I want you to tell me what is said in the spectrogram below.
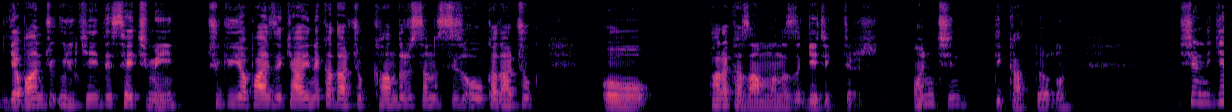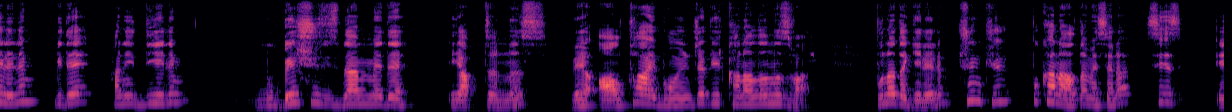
yabancı ülkeyi de seçmeyin. Çünkü yapay zekayı ne kadar çok kandırırsanız siz o kadar çok o para kazanmanızı geciktirir. Onun için dikkatli olun. Şimdi gelelim bir de hani diyelim bu 500 izlenmede yaptığınız ve 6 ay boyunca bir kanalınız var. Buna da gelelim. Çünkü bu kanalda mesela siz e,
